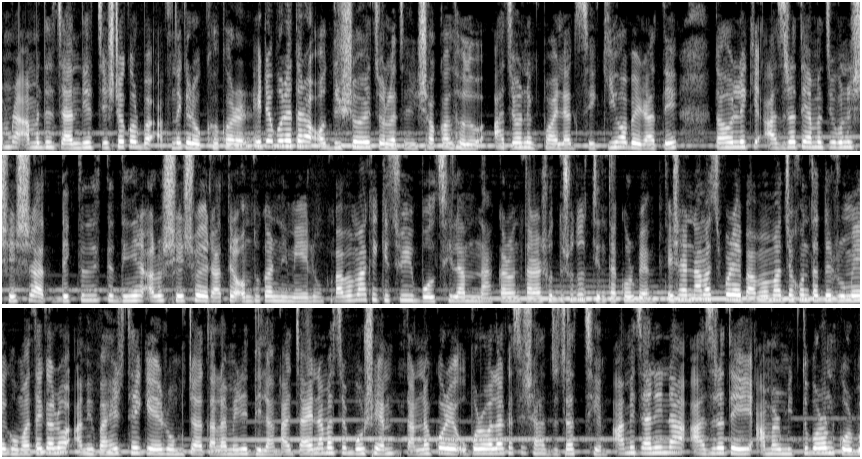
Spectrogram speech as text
আমরা আমাদের জান দিয়ে চেষ্টা করব আপনাকে রক্ষা করার। এটা বলে তারা অদৃশ্য হয়ে চলে যায়। সকাল হলো। আজ অনেক ভয় লাগছে। কি হবে রাতে? তাহলে কি আজ রাতে আমার জীবনের শেষ রাত? দেখতে দেখতে দিনের আলো শেষ হয়ে রাতের অন্ধকার নেমে এলো। বাবা মাকে কিছুই বলছিলাম না, কারণ তারা শুধু শুধু চিন্তা করবে। এশার নামাজ পড়ে বাবা মা যখন তাদের রুমে ঘুমাতে গেল, আমি বাহির থেকে রুমটা তালা মেরে দিলাম। আর জায় নামাজে বসে কান্না করে উপরওয়ালার কাছে সাহায্য চাচ্ছি। আমি জানি না আজ রাতেই আমার মৃত্যুবরণ করব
